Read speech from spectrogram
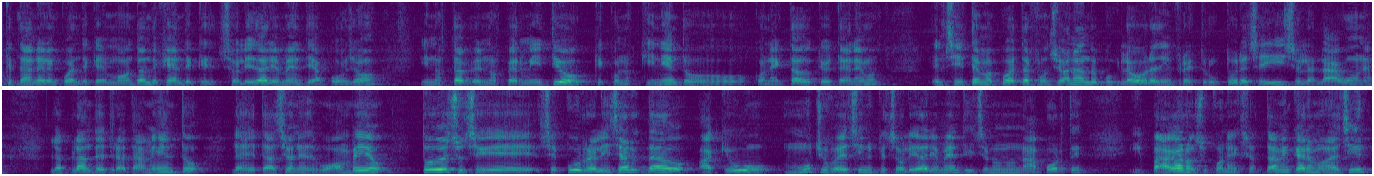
que tener en cuenta que hay un montón de gente que solidariamente apoyó y nos, nos permitió que con los 500 conectados que hoy tenemos, el sistema pueda estar funcionando porque la obra de infraestructura se hizo, las lagunas, la planta de tratamiento, las estaciones de bombeo, todo eso se, se, pudo realizar dado a que hubo muchos vecinos que solidariamente hicieron un aporte y pagaron su conexión. También queremos decir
